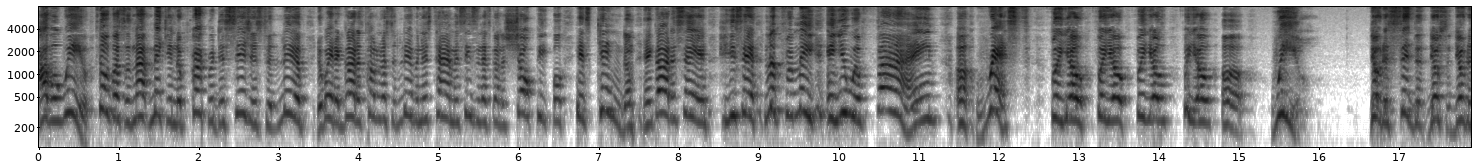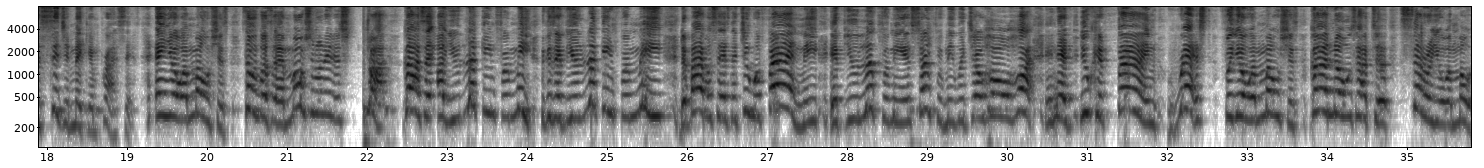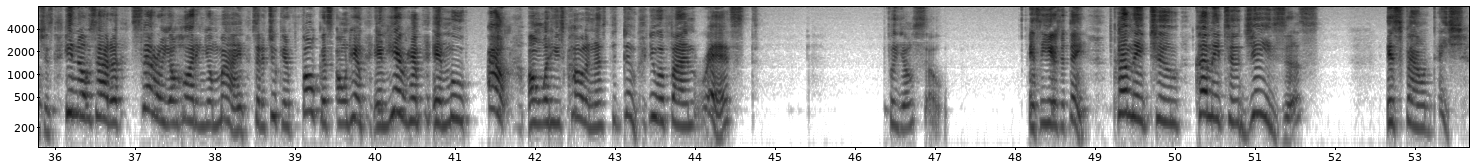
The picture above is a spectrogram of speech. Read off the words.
our will. Some of us are not making the proper decisions to live the way that God is calling us to live in this time and season that's going to show people his kingdom. And God is saying, he said, look for me and you will find a rest for your, for your, for your, for your uh, will your decision, your, your decision making process and your emotions. Some of us are emotionally distraught. God said, Are you looking for me? Because if you're looking for me, the Bible says that you will find me if you look for me and search for me with your whole heart, and that you can find rest for your emotions. God knows how to settle your emotions. He knows how to settle your heart and your mind so that you can focus on Him and hear Him and move out on what He's calling us to do. You will find rest for your soul. And see, here's the thing. Coming to coming to Jesus is foundation.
